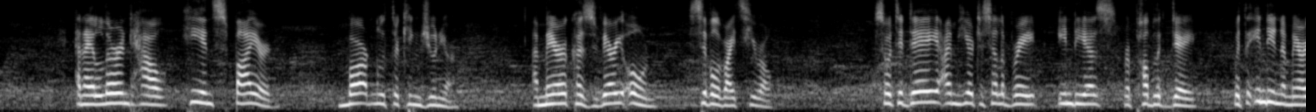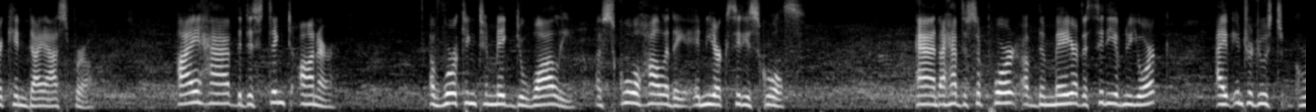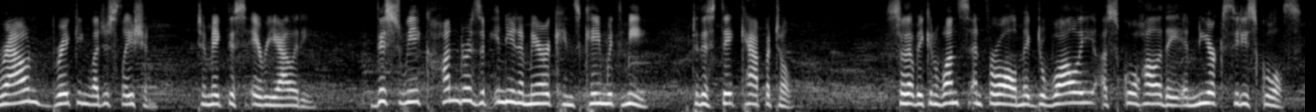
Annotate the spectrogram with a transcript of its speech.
and I learned how he inspired Martin Luther King Jr., America's very own civil rights hero. So today I'm here to celebrate India's Republic Day with the Indian American diaspora. I have the distinct honor of working to make Diwali a school holiday in New York City schools. And I have the support of the mayor of the city of New York. I've introduced groundbreaking legislation to make this a reality. This week, hundreds of Indian Americans came with me to the state capitol so that we can once and for all make Diwali a school holiday in New York City schools.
